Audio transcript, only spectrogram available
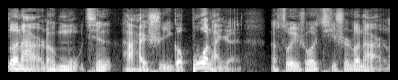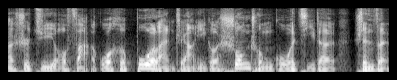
勒纳尔的母亲他还是一个波兰人。那所以说，其实勒纳尔呢是具有法国和波兰这样一个双重国籍的身份。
